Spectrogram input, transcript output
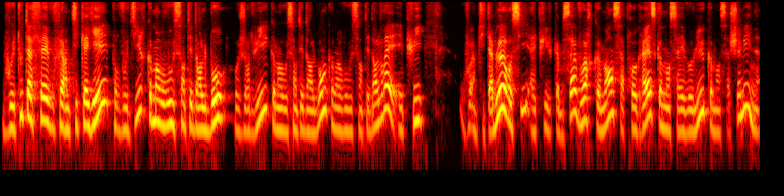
vous pouvez tout à fait vous faire un petit cahier pour vous dire comment vous vous sentez dans le beau aujourd'hui, comment vous vous sentez dans le bon, comment vous vous sentez dans le vrai. Et puis, un petit tableur aussi, et puis comme ça, voir comment ça progresse, comment ça évolue, comment ça chemine.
